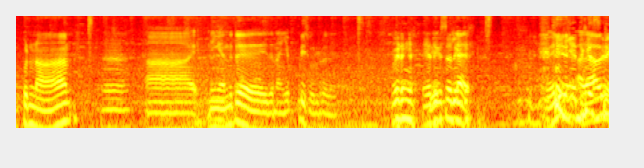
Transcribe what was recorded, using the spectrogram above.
எப்படின்னா நீங்கள் வந்துட்டு இதை நான் எப்படி சொல்கிறது விடுங்க எதுக்கு சொல்லி வெளியே அதாவது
